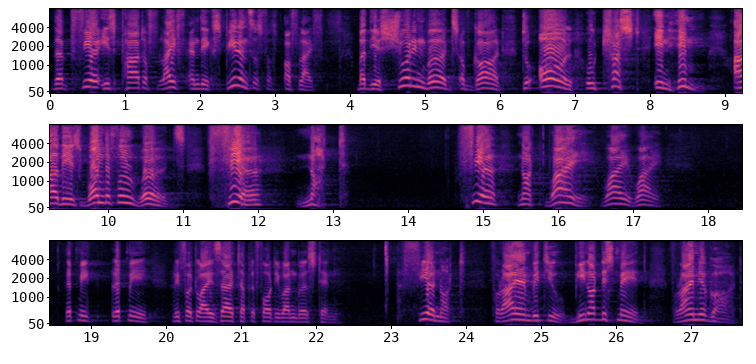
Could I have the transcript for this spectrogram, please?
that fear is part of life and the experiences of, of life. But the assuring words of God to all who trust in Him are these wonderful words Fear not. Fear not. Why? Why? Why? Let me, let me refer to Isaiah chapter 41, verse 10. Fear not, for I am with you. Be not dismayed, for I am your God.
